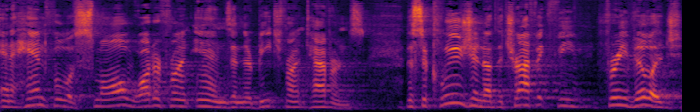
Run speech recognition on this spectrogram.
and a handful of small waterfront inns and their beachfront taverns. The seclusion of the traffic free village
